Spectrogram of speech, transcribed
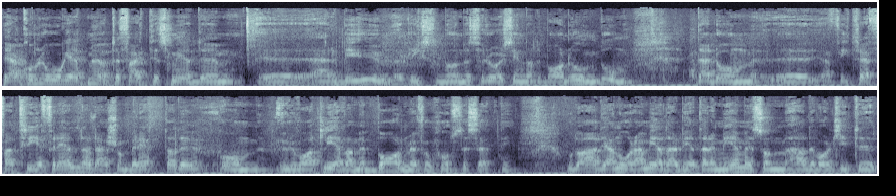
Jag kommer ihåg ett möte faktiskt med eh, eh RBU, Riksförbundet för rörelsehindrade barn och ungdom, där de, eh, jag fick träffa tre föräldrar där som berättade om hur det var att leva med barn med funktionsnedsättning. Och då hade jag några medarbetare med mig som hade varit lite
